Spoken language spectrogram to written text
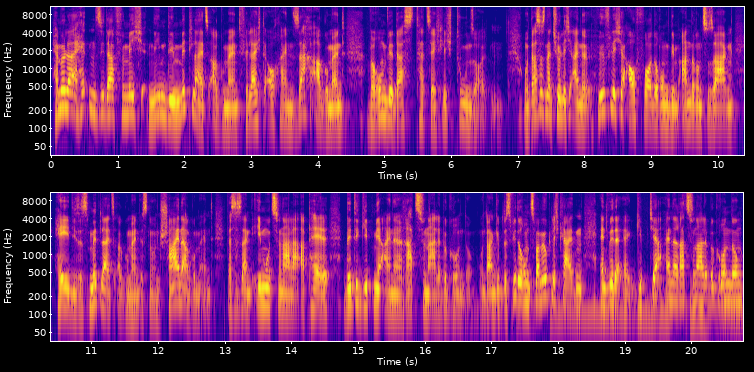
Herr Müller, hätten Sie da für mich neben dem Mitleidsargument vielleicht auch ein Sachargument, warum wir das tatsächlich tun sollten? Und das ist natürlich eine höfliche Aufforderung, dem anderen zu sagen, hey, dieses Mitleidsargument ist nur ein Scheinargument, das ist ein emotionaler Appell, bitte gib mir eine rationale Begründung. Und dann gibt es wiederum zwei Möglichkeiten, entweder er gibt ja eine rationale Begründung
